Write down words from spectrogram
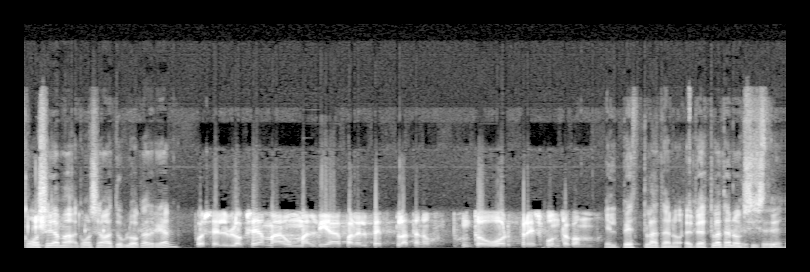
¿Cómo se llama, cómo se llama tu blog, Adrián? Pues el blog se llama Un mal día para el pez plátano, punto wordpress.com. El pez plátano. El pez plátano existe. ¿eh?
